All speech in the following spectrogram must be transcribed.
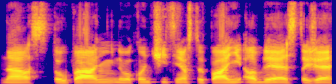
na stoupání, nebo končící na stoupání Albies, takže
